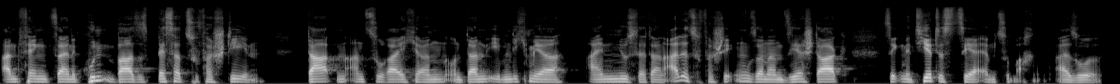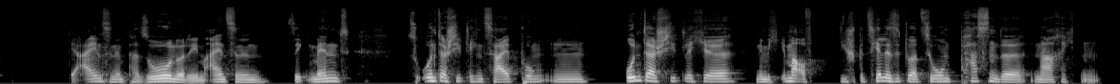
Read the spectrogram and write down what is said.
anfängt, seine Kundenbasis besser zu verstehen, Daten anzureichern und dann eben nicht mehr einen Newsletter an alle zu verschicken, sondern sehr stark segmentiertes CRM zu machen. Also der einzelnen Person oder dem einzelnen Segment zu unterschiedlichen Zeitpunkten unterschiedliche, nämlich immer auf die spezielle Situation passende Nachrichten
